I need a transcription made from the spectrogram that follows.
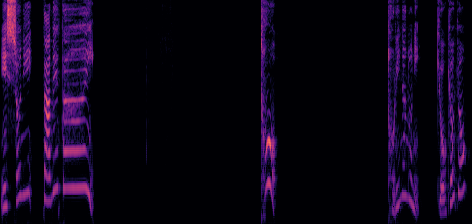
一緒に食べたい。と、鳥なのに、ギョギョギョ？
